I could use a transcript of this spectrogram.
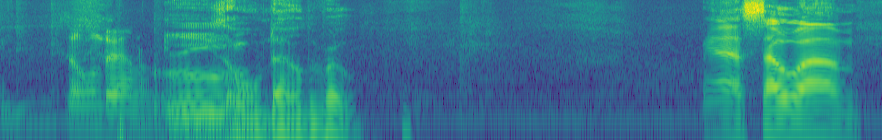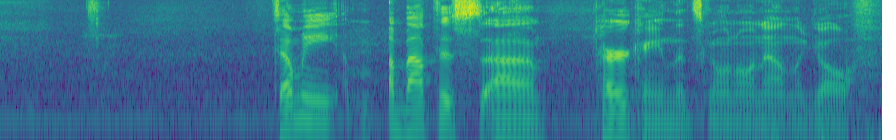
Ease on down the road. Ease on down the road. Yeah, so um tell me about this uh, hurricane that's going on out in the Gulf.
